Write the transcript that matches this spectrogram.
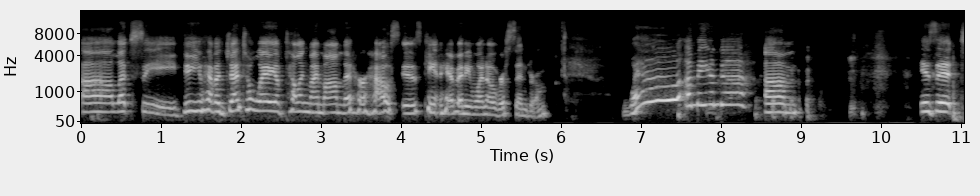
Uh, let's see. Do you have a gentle way of telling my mom that her house is can't have anyone over syndrome? Well, Amanda, um, is it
